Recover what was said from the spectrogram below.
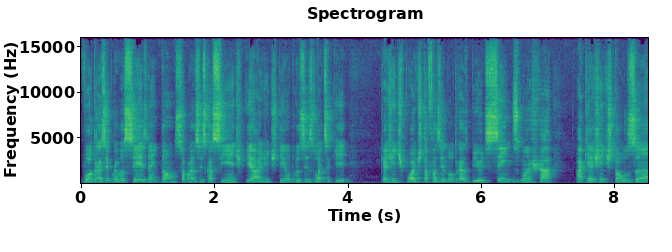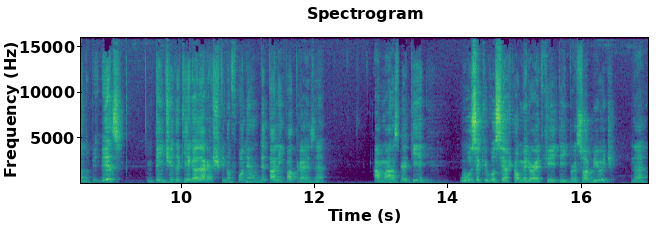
vou trazer para vocês, né? Então, só para vocês ficarem cientes que ó, a gente tem outros slots aqui que a gente pode estar tá fazendo outras builds sem desmanchar a que a gente está usando, beleza? Entendido aqui, galera? Acho que não ficou nenhum detalhinho para trás, né? A máscara aqui, usa que você achar o melhor efeito aí para sua build, né?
